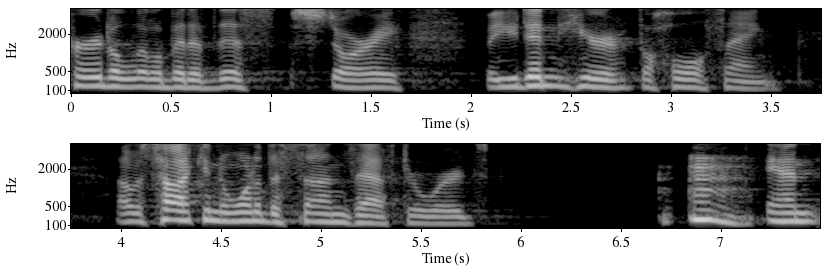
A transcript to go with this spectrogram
heard a little bit of this story, but you didn't hear the whole thing. I was talking to one of the sons afterwards, and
